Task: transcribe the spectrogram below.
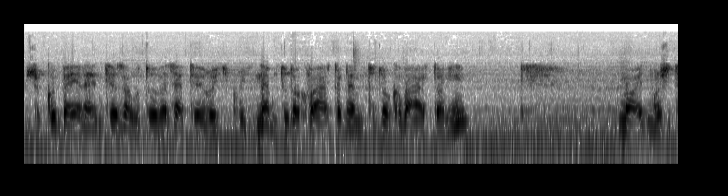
és akkor bejelenti az autóvezető, hogy, hogy nem tudok váltani, nem tudok váltani, majd most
